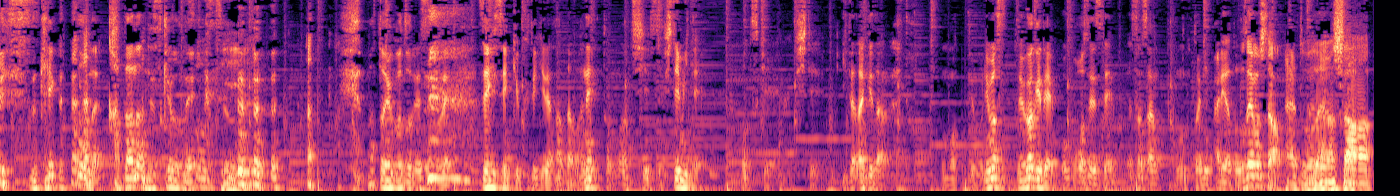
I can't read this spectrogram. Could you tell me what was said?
いっす。結構な方なんですけどね。い。いえいえまあ、ということですので、ぜひ積極的な方はね、友達申請してみて、お付き合いしていただけたらなと思っております。というわけで、大久保先生、安田さん、本当にありがとうございました。ありがとうございました。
